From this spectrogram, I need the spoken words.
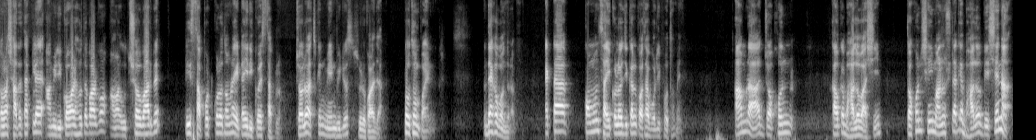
তোমরা সাথে থাকলে আমি রিকভার হতে পারব। আমার উৎসাহ বাড়বে। প্লিজ সাপোর্ট করো তোমরা। এটাই রিকোয়েস্ট থাকল। চলো আজকের মেন ভিডিও শুরু করা যাক। প্রথম পয়েন্ট দেখো বন্ধুরা একটা কমন সাইকোলজিক্যাল কথা বলি প্রথমে। আমরা যখন কাউকে ভালোবাসি, তখন সেই মানুষটাকে ভালোবেসে না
